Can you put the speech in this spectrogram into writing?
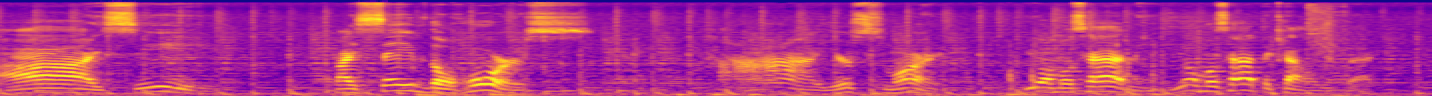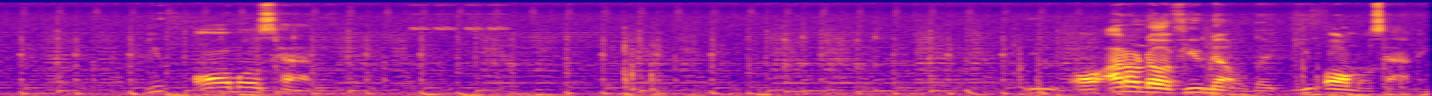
Ah, I see. If I save the horse. Ah, you're smart. You almost had me. You almost had the Cali effect. You almost had me. You all, I don't know if you know, but you almost had me.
